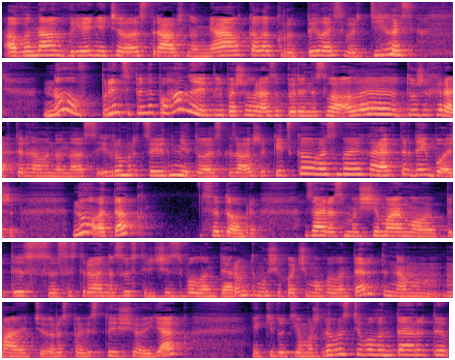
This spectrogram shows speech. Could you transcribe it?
а вона врєнячала страшно, м'явкала, крутилась, вертілась. Ну, в принципі, непогано, як для першого разу перенесла, але дуже характерно воно у нас. І Громер це відмітила, сказала, що кицька у вас має характер, дай Боже. Ну, а так, все добре. Зараз ми ще маємо піти з сестрою на зустріч з волонтером, тому що хочемо волонтерити. Нам мають розповісти, що і як, які тут є можливості волонтерити,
